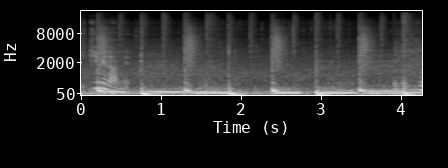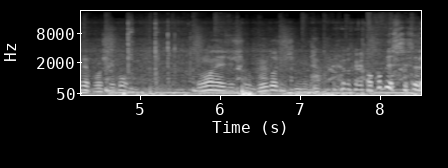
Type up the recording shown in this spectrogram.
느낌이 나네. 그래서 술에 보시고 응원해 주시고 물도 주십니다. 어, 커피 주세요.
